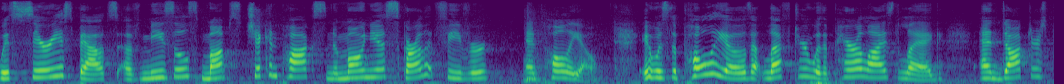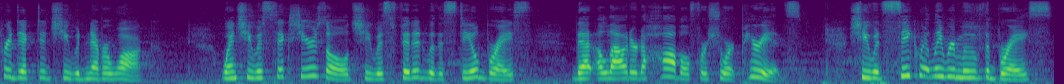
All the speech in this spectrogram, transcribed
with serious bouts of measles, mumps, chickenpox, pneumonia, scarlet fever, and polio. It was the polio that left her with a paralyzed leg, and doctors predicted she would never walk. When she was six years old, she was fitted with a steel brace that allowed her to hobble for short periods. She would secretly remove the brace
